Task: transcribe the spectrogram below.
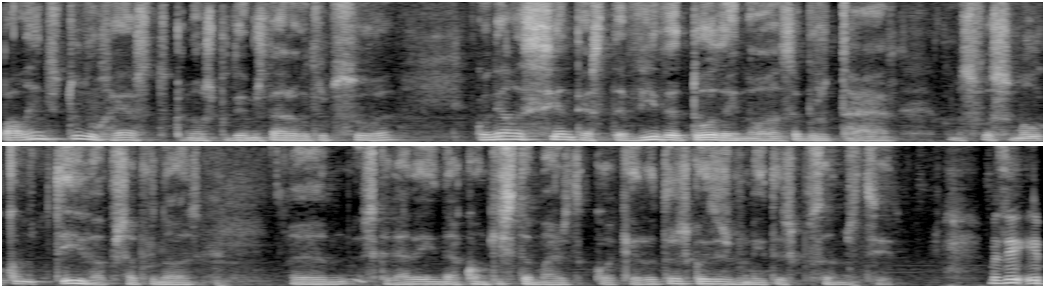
para além de tudo o resto que nós podemos dar a outra pessoa, quando ela sente esta vida toda em nós a brotar, como se fosse uma locomotiva a puxar por nós, um, se calhar ainda a conquista mais do que qualquer outras coisas bonitas que possamos dizer. Mas é, é,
